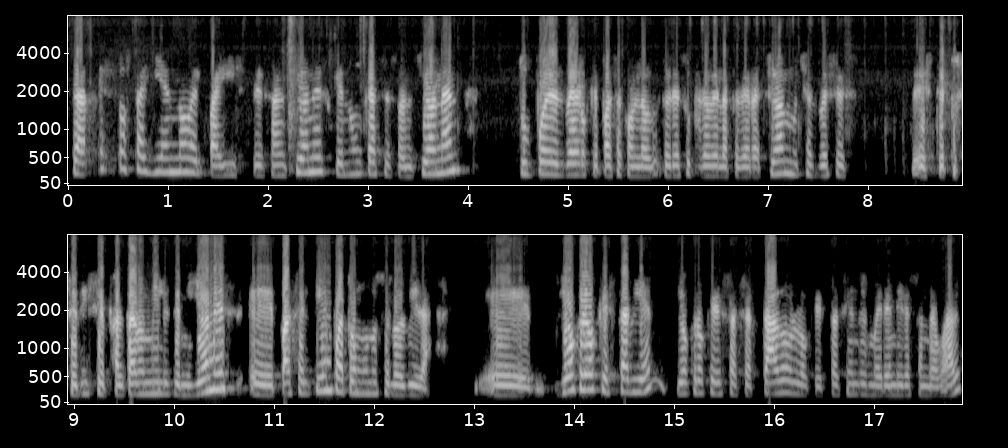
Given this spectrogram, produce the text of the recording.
O sea, esto está lleno el país de sanciones que nunca se sancionan. Tú puedes ver lo que pasa con la Auditoría Superior de la Federación. Muchas veces este, pues se dice faltaron miles de millones, eh, pasa el tiempo, a todo el mundo se lo olvida. Eh, yo creo que está bien, yo creo que es acertado lo que está haciendo Merendira Sandoval.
